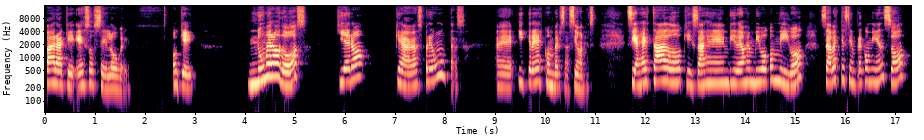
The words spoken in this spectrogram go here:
para que eso se logre. Ok, Número dos, quiero que hagas preguntas eh, y crees conversaciones. Si has estado quizás en videos en vivo conmigo, sabes que siempre comienzo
